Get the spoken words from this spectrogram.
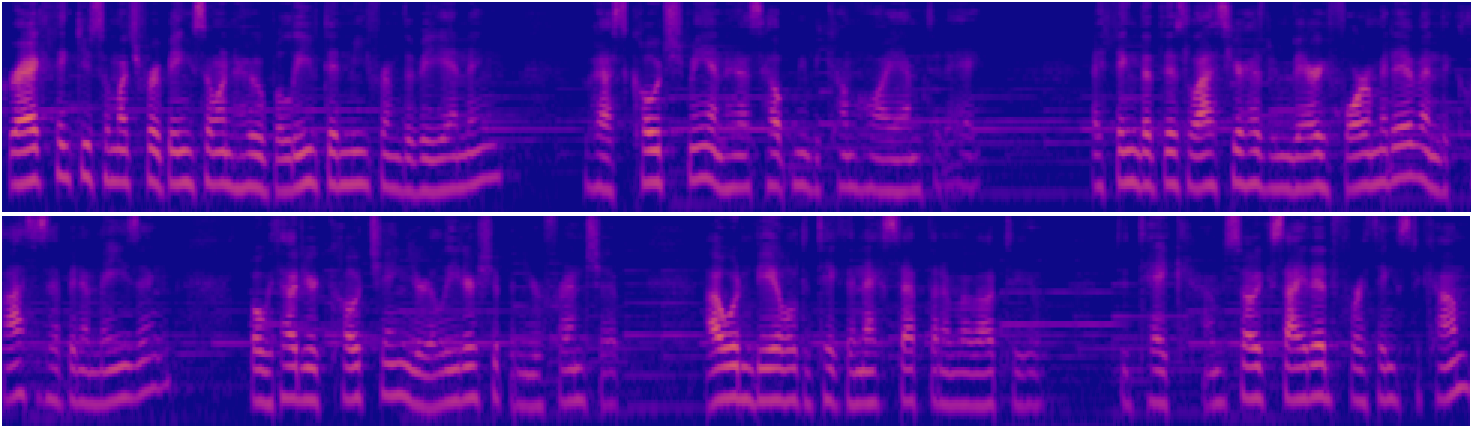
Greg, thank you so much for being someone who believed in me from the beginning, who has coached me and has helped me become who I am today. I think that this last year has been very formative and the classes have been amazing, but without your coaching, your leadership, and your friendship, I wouldn't be able to take the next step that I'm about to, to take. I'm so excited for things to come,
